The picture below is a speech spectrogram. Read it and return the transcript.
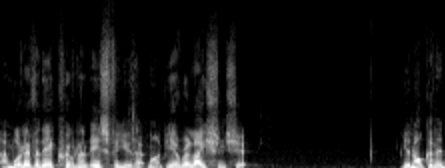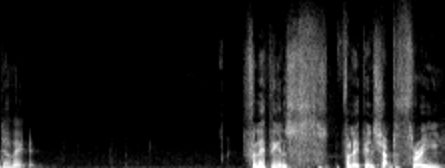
And whatever the equivalent is for you, that might be a relationship. You're not going to do it. Philippians, Philippians chapter 3,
